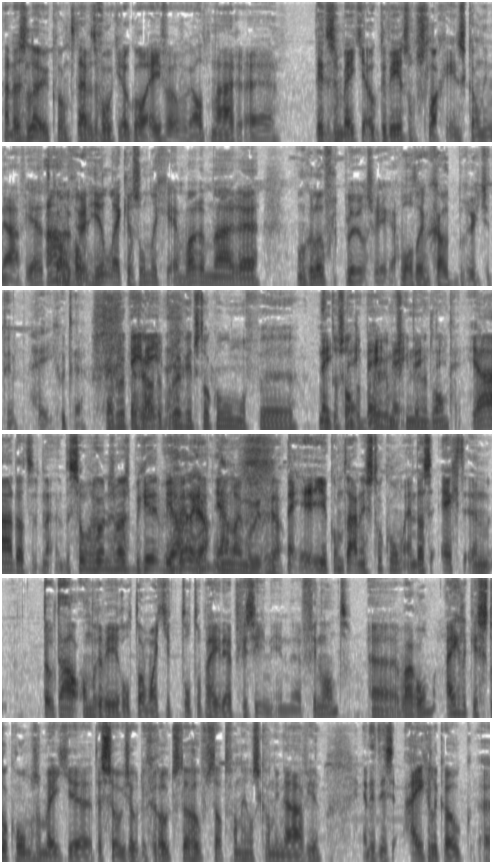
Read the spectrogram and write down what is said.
Nou, dat is leuk, want daar hebben we het de vorige keer ook al even over gehad. Maar eh, dit is een beetje ook de weersomslag in Scandinavië. Het Ah, kan van heel lekker zonnig en warm naar eh, ongelooflijk pleuris weer gaan. Wat een goud bruggetje, Tim. hey, goed hè? Hebben we ook een nee. gouden brug in Stockholm? Of eh, interessante nee, bruggen misschien in het land? Ja, dat, nou, dat zullen we gewoon eens beginnen, weer verder gaan? Ja. Ja. Nee, je- je komt aan in Stockholm en dat is echt een totaal andere wereld dan wat je tot op heden hebt gezien in eh, Finland. Eh, waarom? Eigenlijk is Stockholm zo'n beetje, het sowieso de grootste hoofdstad van heel Scandinavië. En het is eigenlijk ook eh,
